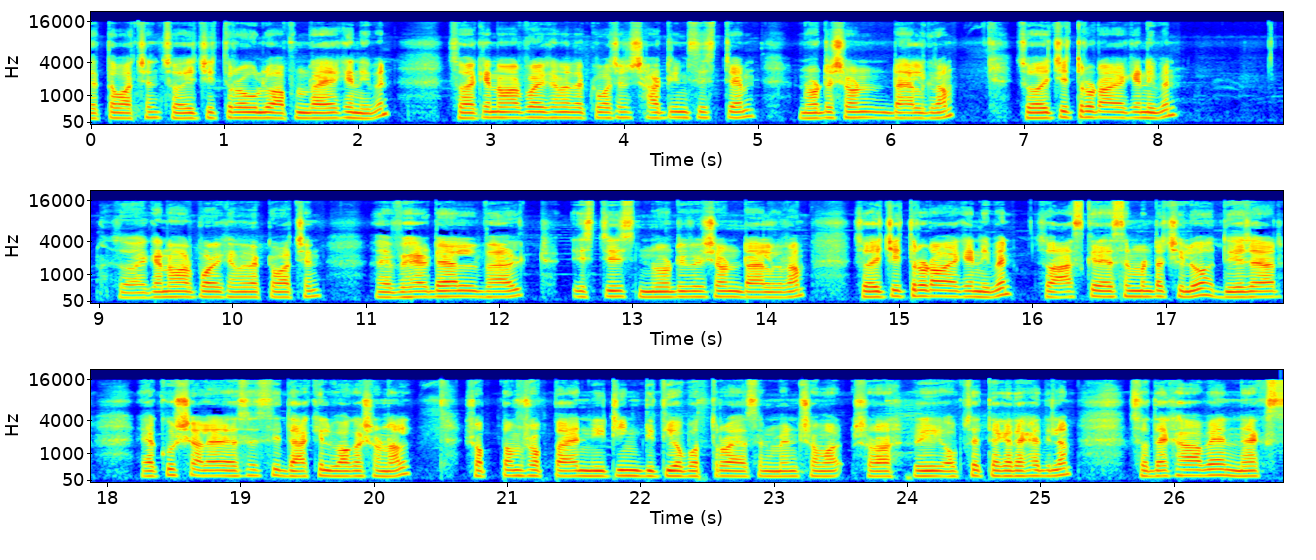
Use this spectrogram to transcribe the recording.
দেখতে পাচ্ছেন। সো এই চিত্রগুলো আপনারা এঁকে নেবেন। সো এঁকে নেওয়ার পর এখানে দেখতে পাচ্ছেন শার্টিন সিস্টেম নোটেশন ডায়ালগ্রাম সো এই চিত্রটা এঁকে নেবেন। সো এখানে হওয়ার পর এখানে দেখতে পাচ্ছেন ভেডেল ভেল্ট স্টিচ নোটিফিকেশন ডায়ালগ্রাম সো এই চিত্রটাও এঁকে নেবেন। সো আজকের অ্যাসাইনমেন্টটা ছিল দুই হাজার একুশ সালের এসএসসি দাখিল ভোকেশনাল সপ্তম সপ্তাহে নিটিং দ্বিতীয় পত্র অ্যাসাইনমেন্ট সরাসরি ওয়েবসাইট থেকে দেখা দিলাম। সো দেখা হবে নেক্সট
